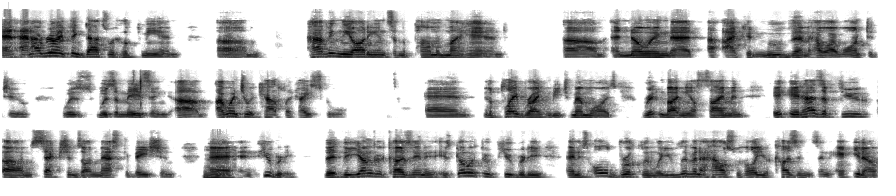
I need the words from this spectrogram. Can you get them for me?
And, and I really think that's what hooked me in. Um, having the audience in the palm of my hand um, and knowing that I could move them how I wanted to was was amazing. Um, I went to a Catholic high school, and the play Brighton Beach Memoirs, written by Neil Simon, it, it has a few um, sections on masturbation mm-hmm. and, and, puberty. The, the younger cousin is going through puberty, and it's old Brooklyn where you live in a house with all your cousins, and you know,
